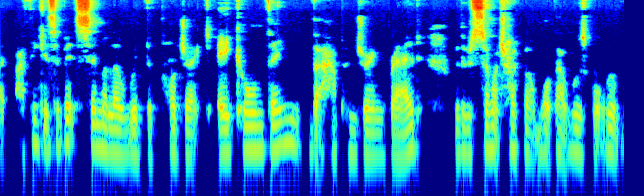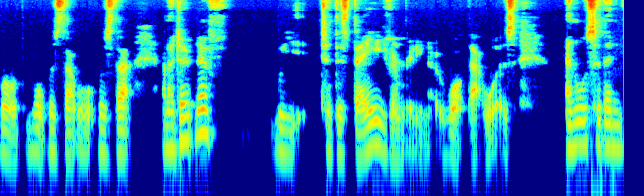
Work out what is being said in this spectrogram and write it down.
I think it's a bit similar with the Project Acorn thing that happened during Red, where there was so much hype about what that was, what, what, what was that, what was that. And I don't know if we, to this day, even really know what that was. And also then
